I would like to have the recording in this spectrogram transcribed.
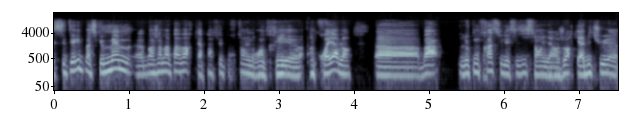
c'est terrible parce que même euh, Benjamin Pavard, qui n'a pas fait pourtant une rentrée euh, incroyable, hein, euh, bah, le contraste, il est saisissant. Il y a un joueur qui est habitué à,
